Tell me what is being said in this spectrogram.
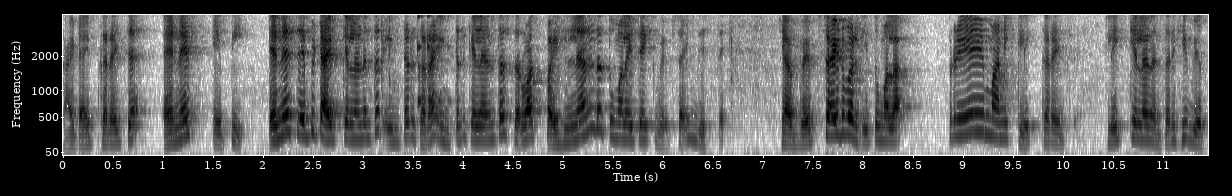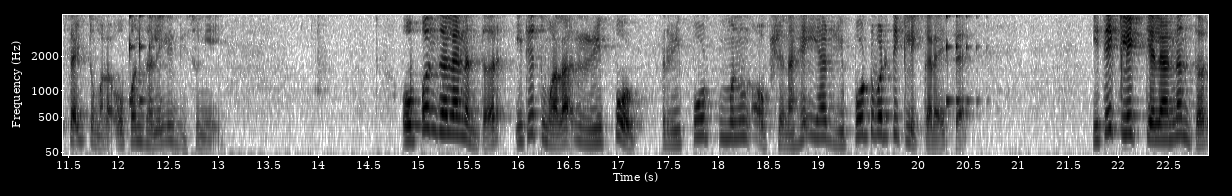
काय टाईप करायचं आहे N S A P N S A P type केल्यानंतर इंटर करा. इंटर केल्यानंतर सर्वात पहिल्यांदा तुम्हाला इथे एक वेबसाईट दिसते. ह्या वेबसाईटवरती तुम्हाला प्रेमाने क्लिक करायचं आहे क्लिक केल्यानंतर ही वेबसाईट तुम्हाला ओपन झालेली दिसून येईल. ओपन झाल्यानंतर इथे तुम्हाला रिपोर्ट रिपोर्ट म्हणून ऑप्शन आहे. ह्या रिपोर्टवरती क्लिक करायचं आहे इथे क्लिक केल्यानंतर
